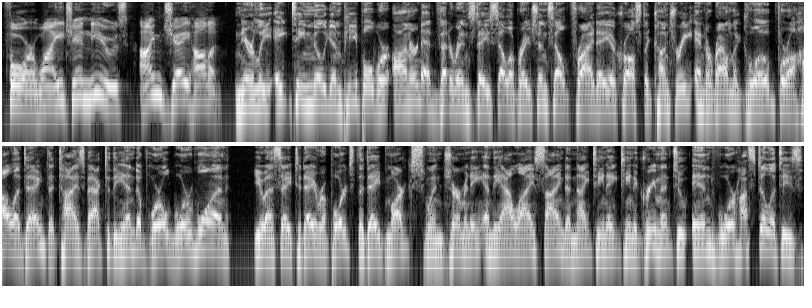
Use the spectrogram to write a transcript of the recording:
For YHN News, I'm Jay Holland. Nearly 18 million people were honored at Veterans Day celebrations held Friday across the country and around the globe for a holiday that ties back to the end of World War I. USA Today reports the date marks when Germany and the Allies signed a 1918 agreement to end war hostilities.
